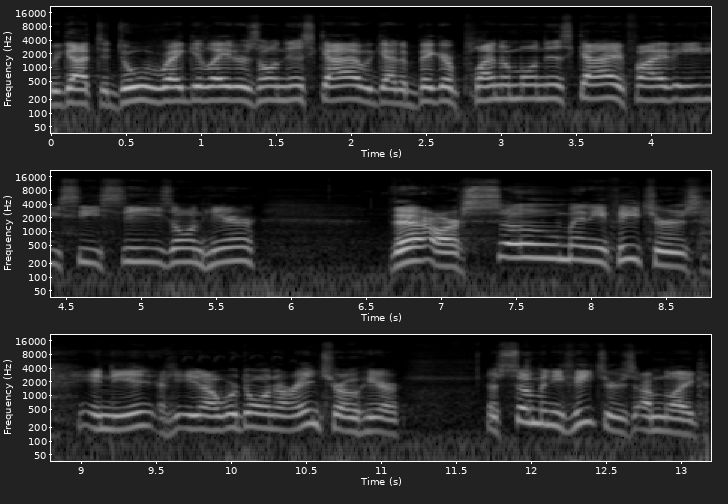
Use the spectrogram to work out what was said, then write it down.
We got the dual regulators on this guy. We got a bigger plenum on this guy, 580 cc's on here. There are so many features in the, you know, we're doing our intro here. There's so many features. I'm like,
